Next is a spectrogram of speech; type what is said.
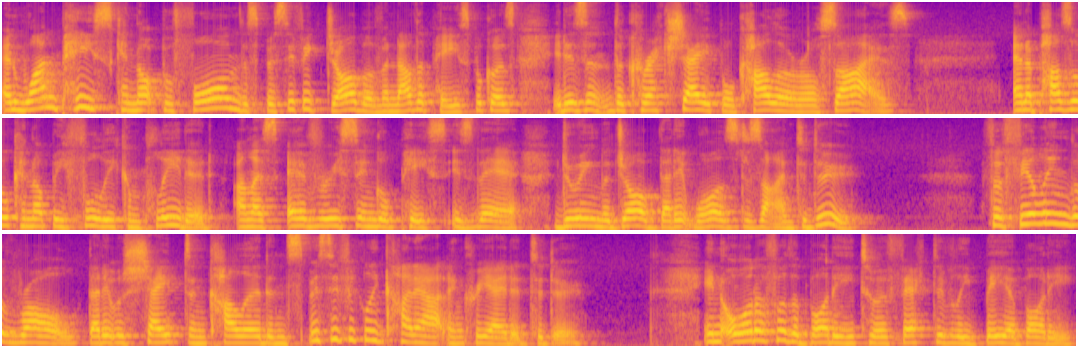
And one piece cannot perform the specific job of another piece because it isn't the correct shape or color or size. And a puzzle cannot be fully completed unless every single piece is there doing the job that it was designed to do. Fulfilling the role that it was shaped and coloured and specifically cut out and created to do. In order for the body to effectively be a body,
